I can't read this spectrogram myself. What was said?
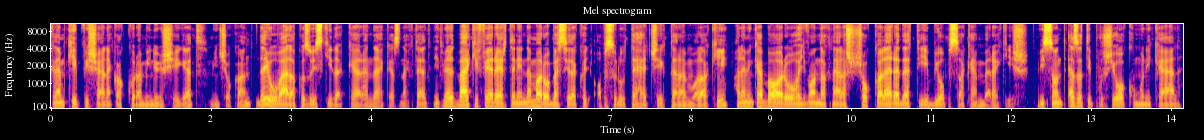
nem képviselnek akkora minőséget, mint sokan, de jó vállalkozói skillekkel rendelkeznek. Tehát itt mielőtt bárki félreérteni, nem arról beszélek, hogy abszolút tehetségtelen valaki, hanem inkább arról, hogy vannak nála sokkal eredetibb, jobb szakemberek is. Viszont ez a típus jól kommunikál,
